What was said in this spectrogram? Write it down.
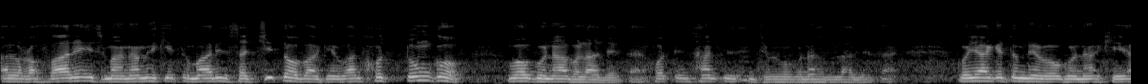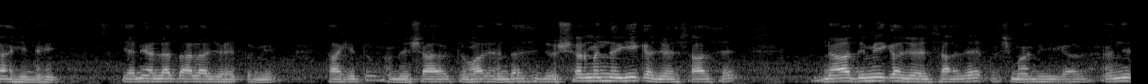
الغفار اس معنی میں کہ تمہاری سچی توبہ کے بعد خود تم کو وہ گناہ بلا دیتا ہے۔ خود انسان کی ذہن سے وہ گناہ بلا دیتا ہے۔ گویا کہ تم نے وہ گناہ کیا ہی نہیں۔ یعنی اللہ تعالیٰ جو ہے تمہیں، تاکہ تم ہمیشہ تمہارے اندر سے جو شرمندگی کا جو احساس ہے، نادمی کا جو احساس ہے پشمانگی کا ہاں جی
